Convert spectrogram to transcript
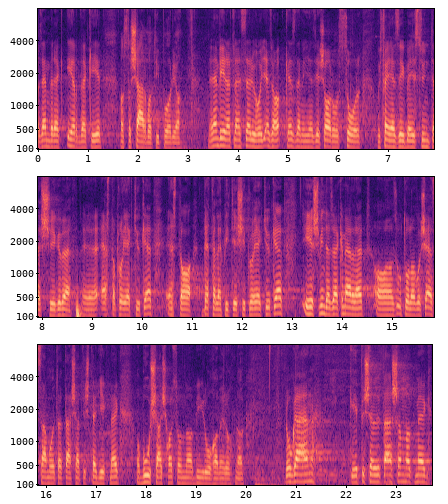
az emberek érdekét azt a sárba tiporja. Nem véletlenszerű, hogy ez a kezdeményezés arról szól, hogy fejezzék be és szüntessék be e, ezt a projektjüket, ezt a betelepítési projektjüket, és mindezek mellett az utólagos elszámoltatását is tegyék meg a búsás haszonnal bíró haveroknak. Rogán képviselőtársamnak meg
